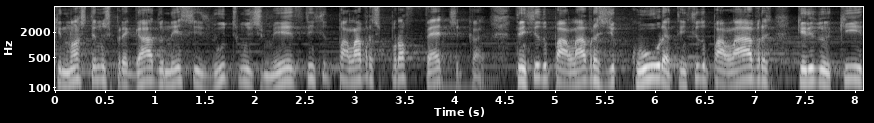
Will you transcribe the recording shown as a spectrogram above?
que nós temos pregado nesses últimos meses tem sido palavras proféticas, tem sido palavras de cura, tem sido palavras, querido, que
